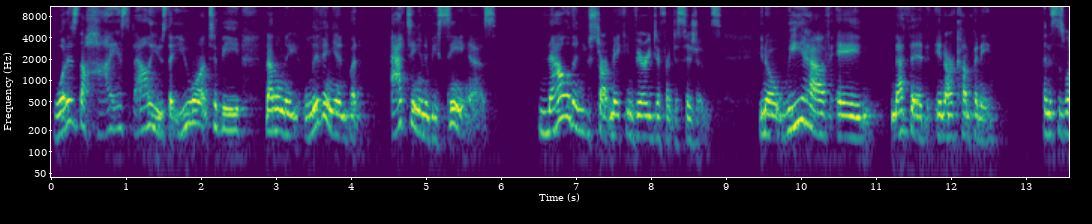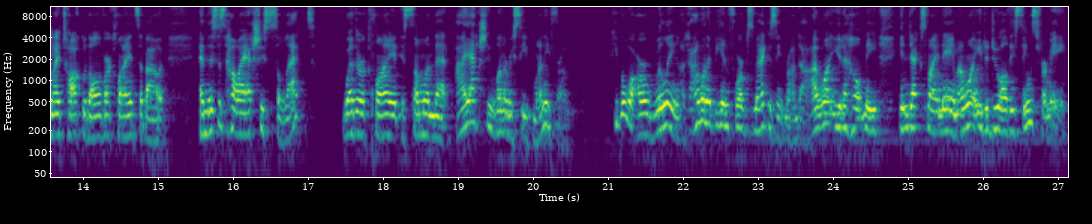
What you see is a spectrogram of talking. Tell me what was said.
what is the highest values that you want to be not only living in, but acting in and be seeing as? Now, then you start making very different decisions. You know, we have a method in our company and this is what I talk with all of our clients about. And this is how I actually select whether a client is someone that I actually want to receive money from. People are willing, like, I want to be in Forbes magazine, Rhonda. I want you to help me index my name. I want you to do all these things for me.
